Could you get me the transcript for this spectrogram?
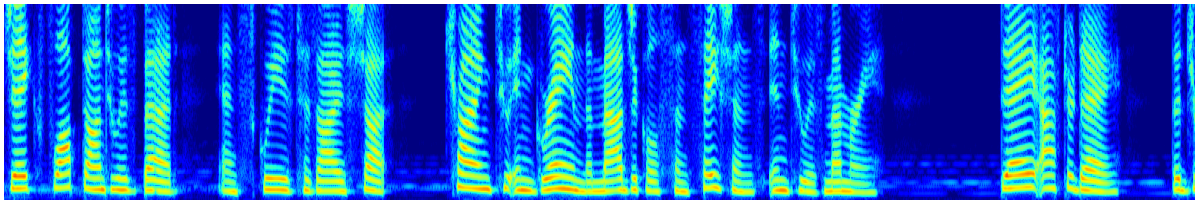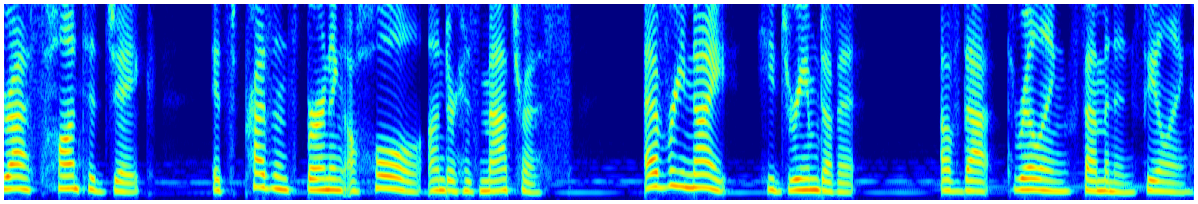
Jake flopped onto his bed and squeezed his eyes shut, trying to ingrain the magical sensations into his memory. Day after day, the dress haunted Jake, its presence burning a hole under his mattress. Every night, he dreamed of it, of that thrilling feminine feeling.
